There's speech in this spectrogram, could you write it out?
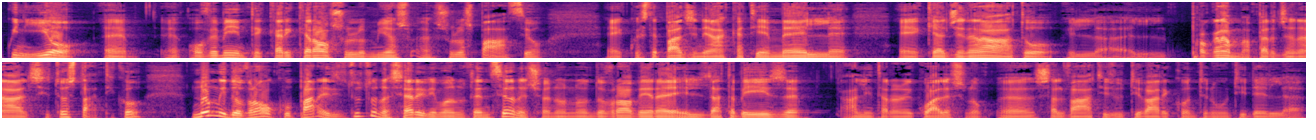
Quindi io eh, eh ovviamente caricherò sul mio, eh, sullo spazio eh, queste pagine HTML eh, che ha generato il, il, programma per generare il sito statico, non mi dovrò occupare di tutta una serie di manutenzione, cioè non, dovrò avere il database all'interno del quale sono eh, salvati tutti i vari contenuti del,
